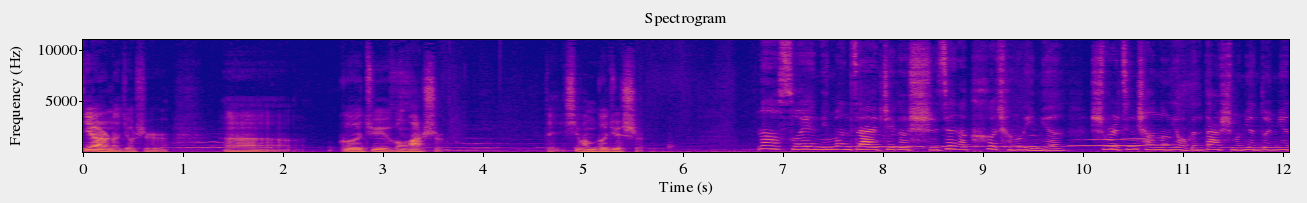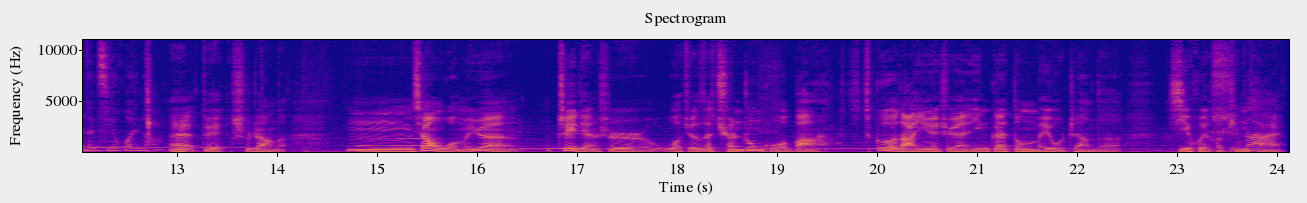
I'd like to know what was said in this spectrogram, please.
第二呢就是呃歌剧文化史，对西方歌剧史。那所以您们在这个实践的课程里面，是不是经常能有跟大师们面对面的机会呢？哎，对，是这样的。嗯，像我们院这一点是，我觉得在全中国吧，各大音乐学院应该都没有这样的机会和平台。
